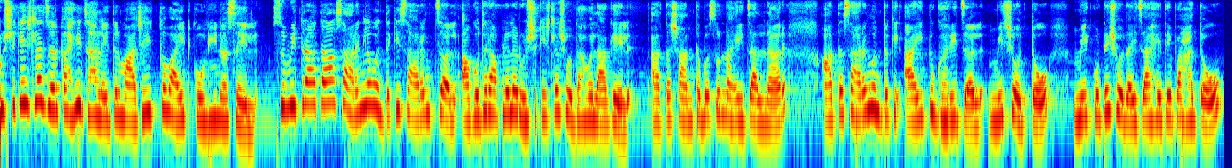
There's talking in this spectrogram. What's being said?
ऋषिकेशला जर काही झाले तर माझ्या इतकं वाईट कोणी नसेल सुमित्रा आता सारंगला म्हणते की सारंग चल. अगोदर आपल्याला ऋषिकेशला शोधावं लागेल. आता शांत बसून नाही चालणार. आता सारंग म्हणतो की आई तू घरी चल. मी शोधतो. मी कुठे शोधायचं आहे ते पाहतो.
